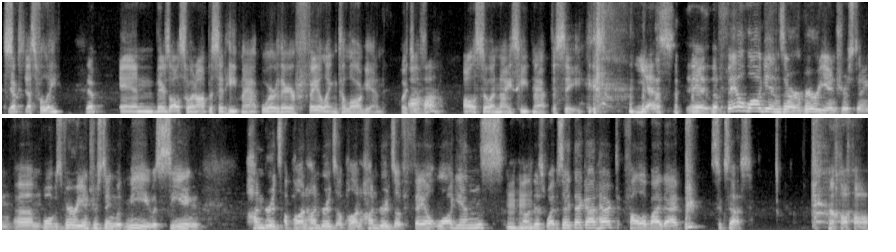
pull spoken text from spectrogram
successfully yep. and there's also an opposite heat map where they're failing to log in which Uh is also a nice heat map to see yes, Uh, the fail logins are very interesting. Um, what was very interesting with me was seeing hundreds upon hundreds upon hundreds of fail logins Mhm. on this website that got hacked, followed by that success, oh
